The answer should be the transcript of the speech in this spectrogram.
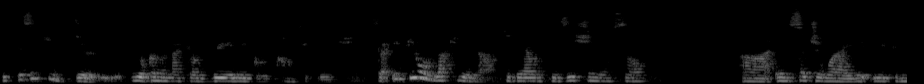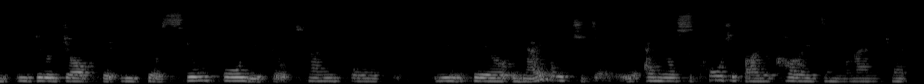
because if you do, you're going to make a really good contribution. So if you're lucky enough to be able to position yourself uh, in such a way that you can you do a job that you feel skilled for, you feel trained for, you feel enabled to do and you're supported by your colleagues and your management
